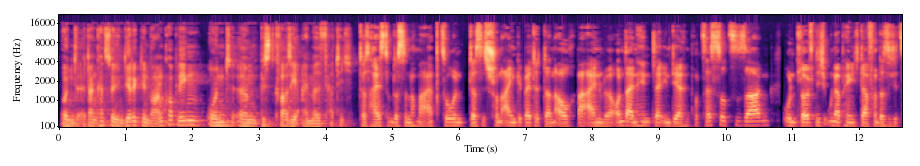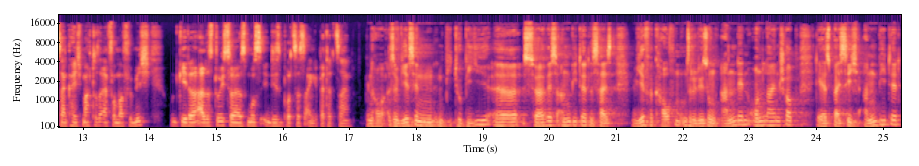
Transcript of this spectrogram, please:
Und äh, dann kannst du ihn direkt in den Warenkorb legen und ähm, bist quasi einmal fertig. Das heißt, um das dann nochmal abzuholen, das ist schon eingebettet dann auch bei einem Online-Händler in deren Prozess sozusagen und läuft nicht unabhängig davon, dass ich jetzt sagen kann, ich mache das einfach mal für mich und gehe dann alles durch, sondern es muss in diesem Prozess eingebettet sein. Genau, also wir sind ein B2B-Service-Anbieter. Äh, das heißt, wir verkaufen unsere Lösung an den Online-Shop, der es bei sich anbietet,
